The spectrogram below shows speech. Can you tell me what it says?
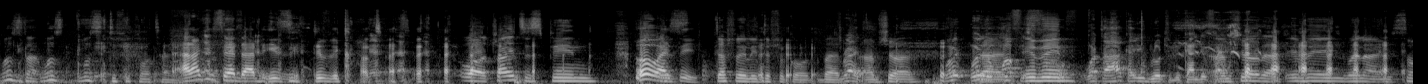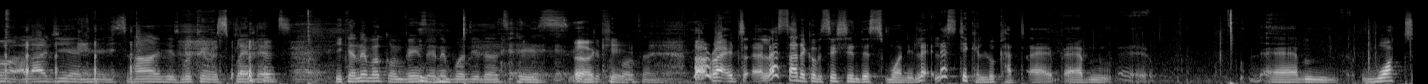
What's that? What's what's difficult time? I actually said that it's difficult times. Well, trying to spin. Oh, I see. Definitely difficult, but Right. I'm sure. When, when your that mouth is even full of water, how can you blow to the candy I'm sure that even when I saw Alaji and his how he's looking resplendent, you can never convince anybody that he's in Okay. difficult time. All right, uh, let's start the conversation this morning. Let, us take a look at uh, um, uh, um, what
